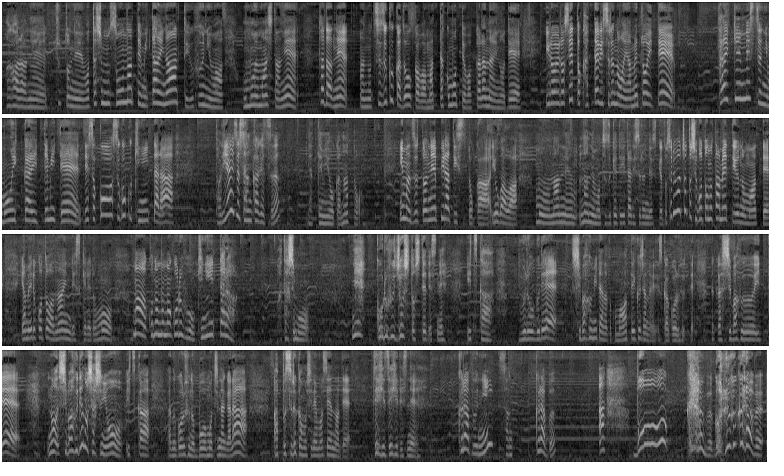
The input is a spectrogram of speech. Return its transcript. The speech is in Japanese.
だからねちょっとね私もそうなってみたいなっていうふうには思いましたね。ただねあの続くかどうかは全くもってわからないのでいろいろセット買ったりするのはやめといて体験レッスンにもう一回行ってみてでそこをすごく気に入ったらとりあえず3ヶ月やってみようかなと。今ずっとねピラティスとかヨガはもう何年何年も続けていたりするんですけどそれはちょっと仕事のためっていうのもあってやめることはないんですけれどもまあこのままゴルフを気に入ったら私もねゴルフ女子としてですねいつかブログで芝生みたいなとこ回っていくじゃないですかゴルフって。だから芝生行っての芝生での写真をいつかあのゴルフの棒を持ちながらアップするかもしれませんのでぜひぜひですねクラブにクラブ？あ棒をクラブゴルフクラブ。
